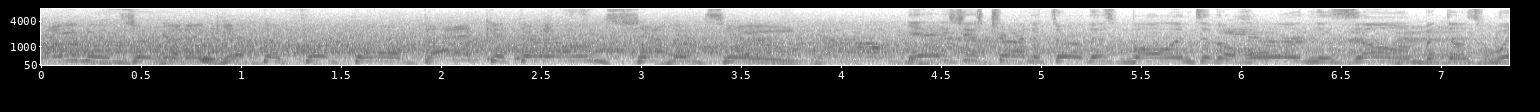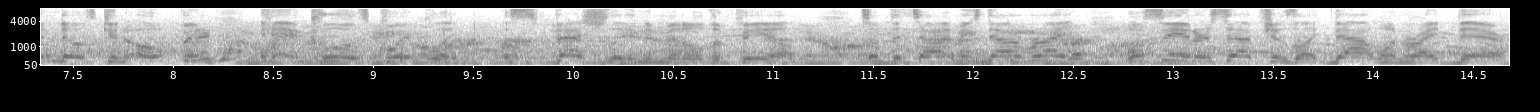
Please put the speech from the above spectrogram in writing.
Ravens are going to get the football back at their own 17. Yeah, he's just trying to throw this ball into the hole in the zone, but those windows can open and close quickly, especially in the middle of the field. So if the timing's not right, we'll see interceptions like that one right there.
